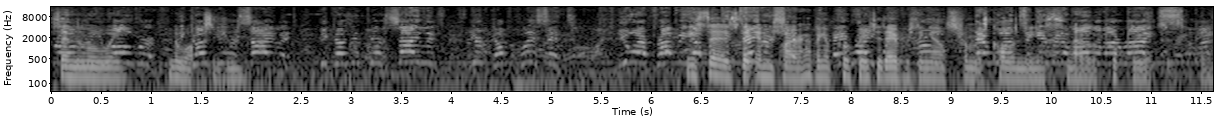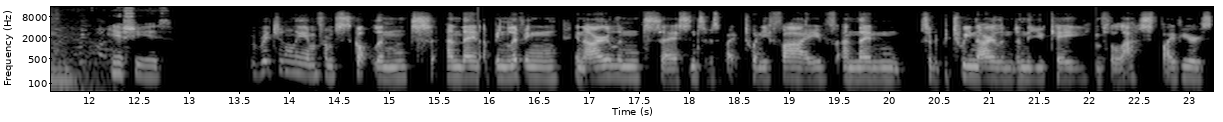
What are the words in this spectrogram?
Send them away. No oxygen. He says the empire, having appropriated everything else from its colonies, now appropriates its pain. Here she is. Originally, I'm from Scotland, and then I've been living in Ireland uh, since I was about 25, and then sort of between Ireland and the UK for the last five years.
